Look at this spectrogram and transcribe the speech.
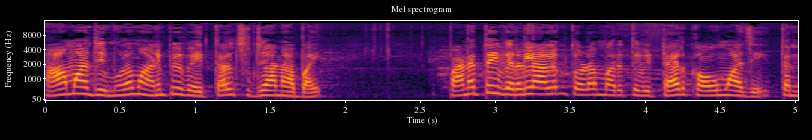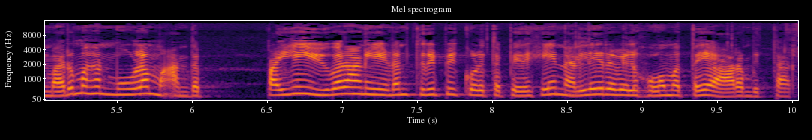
ஆமாஜி மூலம் அனுப்பி வைத்தாள் சுஜானாபாய். பணத்தை விரலாலும் தொட மறுத்துவிட்டார் கௌமாஜி. தன் மருமகன் மூலம் அந்த பையை யுவராணியிடம் திருப்பிக் கொடுத்த பிறகே நள்ளிரவில் ஹோமத்தை ஆரம்பித்தார்.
